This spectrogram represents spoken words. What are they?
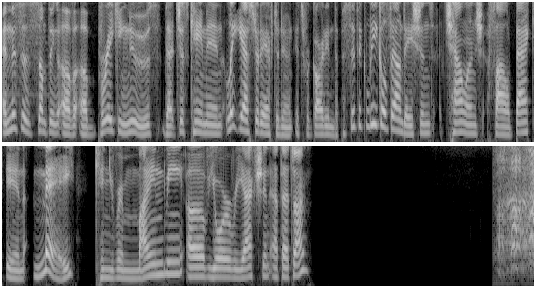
And this is something of a breaking news that just came in late yesterday afternoon. It's regarding the Pacific Legal Foundation's challenge filed back in May. Can you remind me of your reaction at that time?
